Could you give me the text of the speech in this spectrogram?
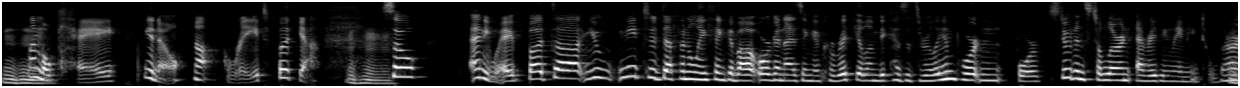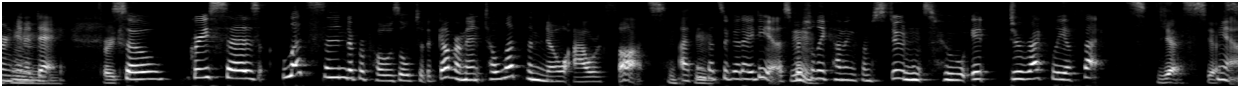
Mm-hmm. I'm okay. You know, not great, but yeah. Mm-hmm. So anyway, but uh, you need to definitely think about organizing a curriculum because it's really important for students to learn everything they need to learn in a day. Mm-hmm. Very true. Grace says, let's send a proposal to the government to let them know our thoughts. I Mm-hmm. think that's a good idea, Mm. especially coming from students who it directly affects. yes, yes. Yeah.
